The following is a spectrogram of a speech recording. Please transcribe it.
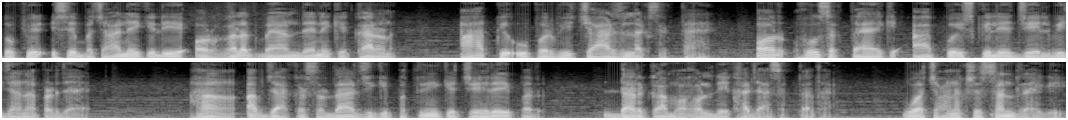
तो फिर इसे बचाने के लिए और गलत बयान देने के कारण आपके ऊपर भी चार्ज लग सकता है। और हो सकता है कि आपको इसके लिए जेल भी जाना पड़ जाए। हाँ अब जाकर सरदार जी की पत्नी के चेहरे पर डर का माहौल देखा जा सकता था। वो अचानक से सन रह गई।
